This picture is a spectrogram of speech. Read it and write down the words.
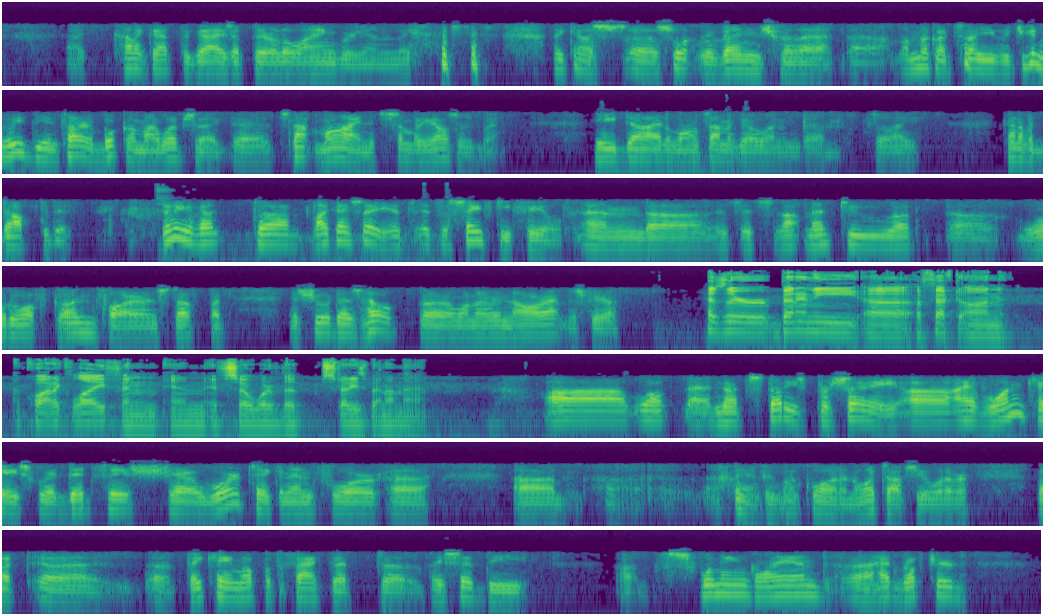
I kind of got the guys up there a little angry, and they they kind of uh, sought revenge for that. Uh, I'm not going to tell you, but you can read the entire book on my website. Uh, it's not mine; it's somebody else's, but he died a long time ago, and um, so I kind of adopted it. In any event, uh, like I say, it's it's a safety field, and uh, it's it's not meant to uh, uh, ward off gunfire and stuff, but it sure does help uh, when they're in our atmosphere. Has there been any uh, effect on aquatic life, and and if so, what have the studies been on that? Uh, well, uh, not studies per se. Uh, I have one case where dead fish uh, were taken in for, uh, um, uh, if want to call it an autopsy or whatever, but uh, uh, they came up with the fact that uh, they said the uh, swimming gland uh, had ruptured,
